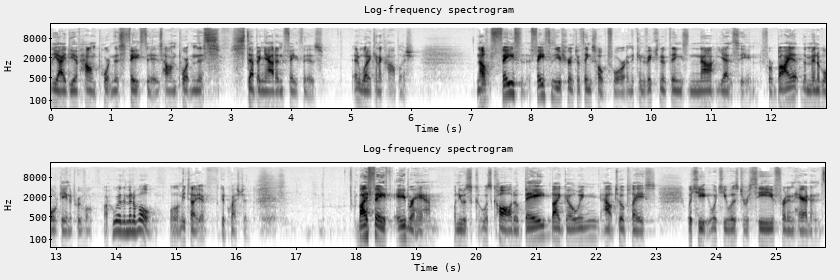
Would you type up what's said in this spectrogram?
the idea of how important this faith is, how important this stepping out in faith is, and what it can accomplish. Now, faith, faith is the assurance of things hoped for and the conviction of things not yet seen. For by it the men of old gained approval. Well, who are the men of old? Well, let me tell you. Good question. By faith, Abraham, when he was, was called, obeyed by going out to a place which he, which he was to receive for an inheritance.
